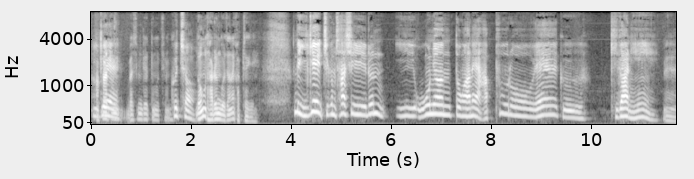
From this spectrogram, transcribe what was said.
아까 이게- 좀 말씀드렸던 것처럼 그렇죠. 너무 다른 거잖아요, 갑자기. 근데 이게 지금 사실은 이 5년 동안의 앞으로의 그 기간이 네.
